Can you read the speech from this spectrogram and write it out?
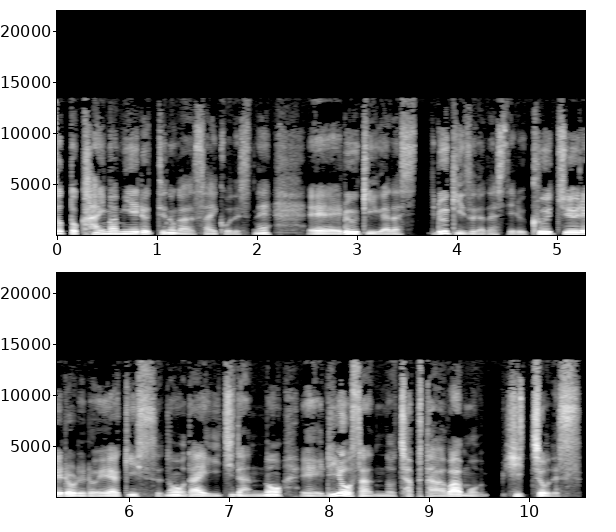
ちょっと垣間見えるっていうのが最高ですね。えールーキーが出し、ルーキーズが出している空中レロレロエアキッスの第1弾の、えーリオさんのチャプターはもう必聴です。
